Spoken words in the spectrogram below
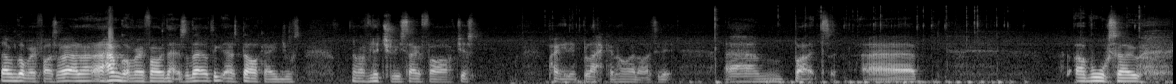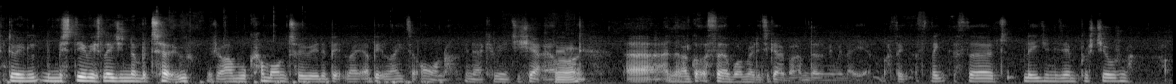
haven't got very far. So I, I haven't got very far with that. So that, I think that's Dark Angels, and I've literally so far just painted it black and highlighted it. Um, but uh, I'm also doing the Mysterious Legion number two, which I will come on to in a bit late, a bit later on in our community shout out. Right. Uh, and then I've got the third one ready to go, but I haven't done anything with that yet. I think I think the third Legion is Emperor's Children. I can't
